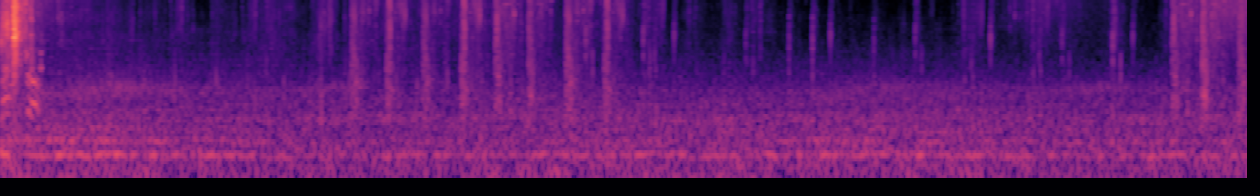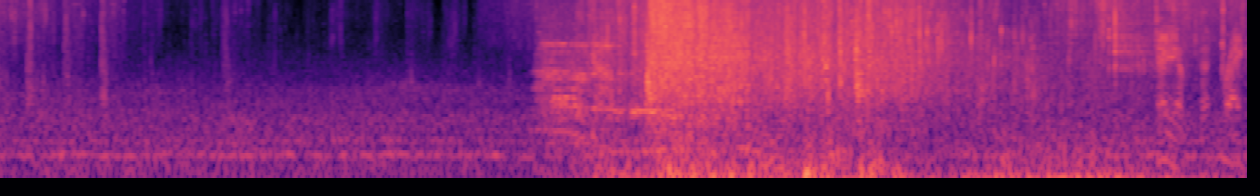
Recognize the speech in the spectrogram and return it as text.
Let's go. Damn, that dragon...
